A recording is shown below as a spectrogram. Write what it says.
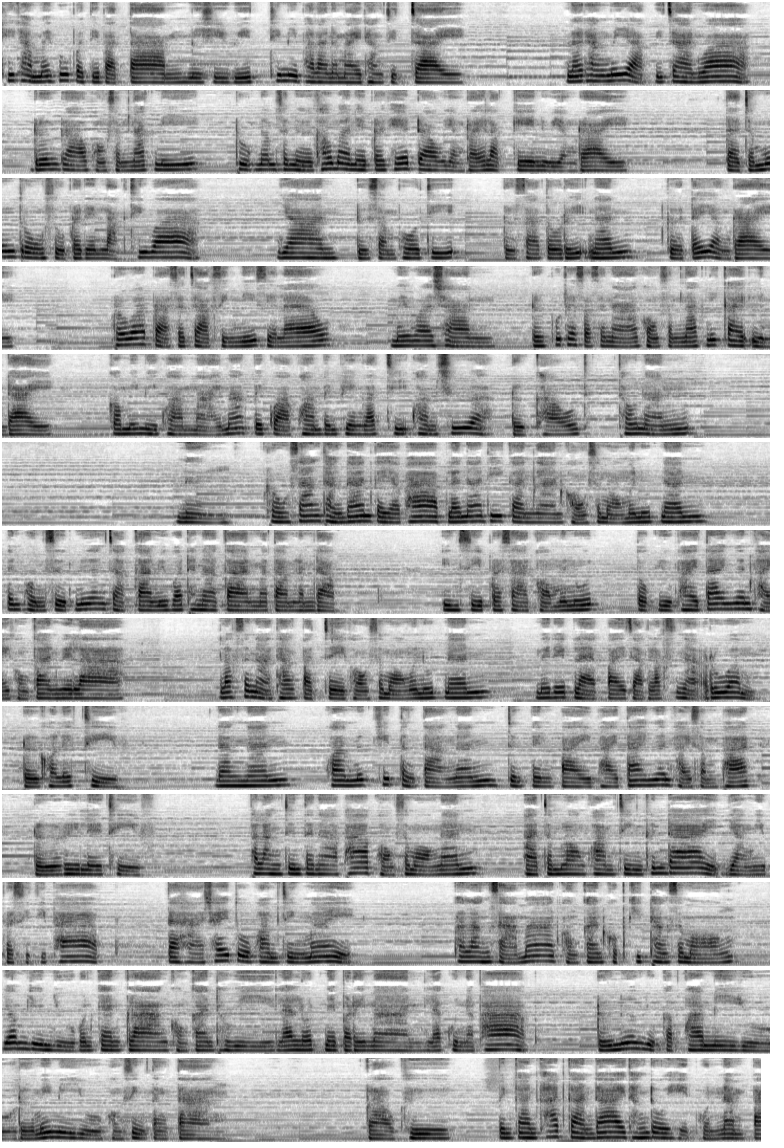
ที่ทำให้ผู้ปฏิบัติตามมีชีวิตที่มีพลานามัยทางจิตใจ และทั้งไม่อยากวิจารณ์ว่า เรื่องราวของสำนักนี้ถูกนำเสนอเข้ามาในประเทศเราอย่างไร้หลักเกณฑ์อยู่อย่างไร แต่จะมุ่งตรงสู่ประเด็นหลักที่ว่า ญาณหรือสัมโพธิ หรือซาโตรินั้นเกิดได้อย่างไร เพราะว่าปราศจากสิ่งนี้เสียแล้ว ไม่ว่าชันหรือพุทธศาสนาของสำนักนิกายอื่นใด ก็ไม่มีความหมายมากไปกว่าความเป็นเพียงลัทธิความเชื่อหรือเขาเท่านั้น 1. โครงสร้างทางด้านกายภาพและหน้าที่การงานของสมองมนุษย์นั้น เป็นผลสืบเนื่องจากการวิวัฒนาการมาตามลำดับ อินทรีย์ประสาทของมนุษย์ ตกอยู่ภายใต้เงื่อนไขของการเวลา ลักษณะทางปัจเจกของสมองมนุษย์นั้น ไม่ได้แปลกไปจากลักษณะร่วมหรือ collective ดังนั้น ความนึกคิดต่างๆนั้นจึงเป็นไปภายใต้เงื่อนไขสัมพัทธ์หรือ relative พลังจินตนาภาพของสมองนั้น อาจจำลองความจริงขึ้นได้อย่างมีประสิทธิภาพ แต่หาใช่ตัวความจริงไม่ พลังสามารถของการขบคิดทางสมอง ย่อมยืนอยู่บนแกนกลางของการทวีและลดในปริมาณและคุณภาพ หรือเนื่องอยู่กับความมีอยู่หรือไม่มีอยู่ของสิ่งต่างๆ กล่าวคือ เป็นการคาดการได้ทั้งโดยเหตุผลนำไป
